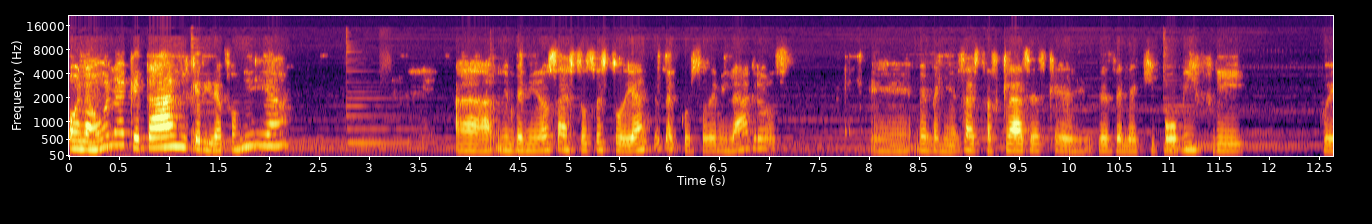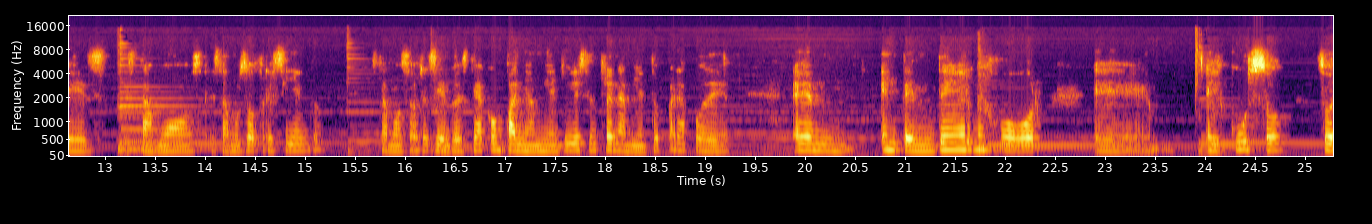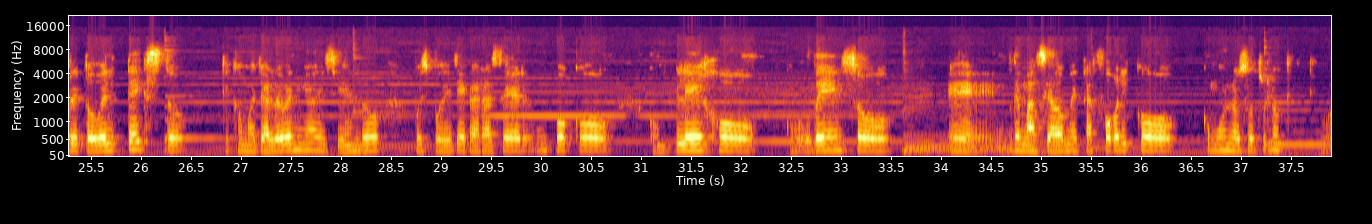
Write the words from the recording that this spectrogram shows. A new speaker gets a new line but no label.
Hola, hola, ¿qué tal, mi querida familia? Ah, bienvenidos a estos estudiantes del curso de milagros. Eh, bienvenidos a estas clases que desde el equipo Be Free pues estamos, estamos ofreciendo. Estamos ofreciendo este acompañamiento y este entrenamiento para poder em, entender mejor eh, el curso, sobre todo el texto, que como ya lo he venido diciendo, pues puede llegar a ser un poco complejo o denso, eh, demasiado metafórico, como nosotros lo,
